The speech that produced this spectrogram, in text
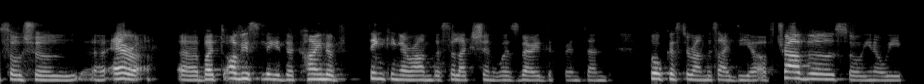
social uh, era. Uh, but obviously, the kind of thinking around the selection was very different and focused around this idea of travel. So you know we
